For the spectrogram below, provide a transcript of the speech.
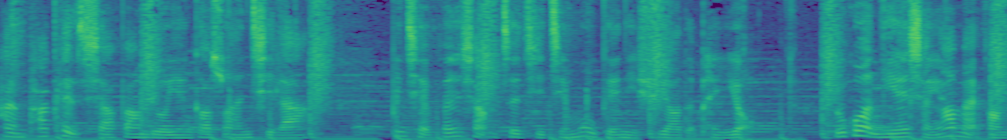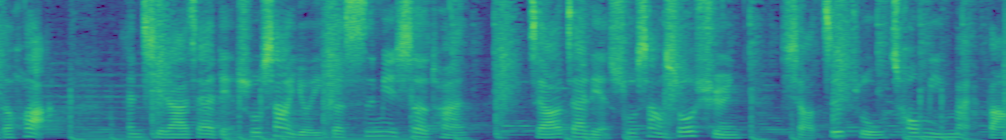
和 Pocket 下方留言告诉安琪拉，并且分享这集节目给你需要的朋友。如果你也想要买房的话，安琪拉在脸书上有一个私密社团，只要在脸书上搜寻“小知足聪明买房”，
